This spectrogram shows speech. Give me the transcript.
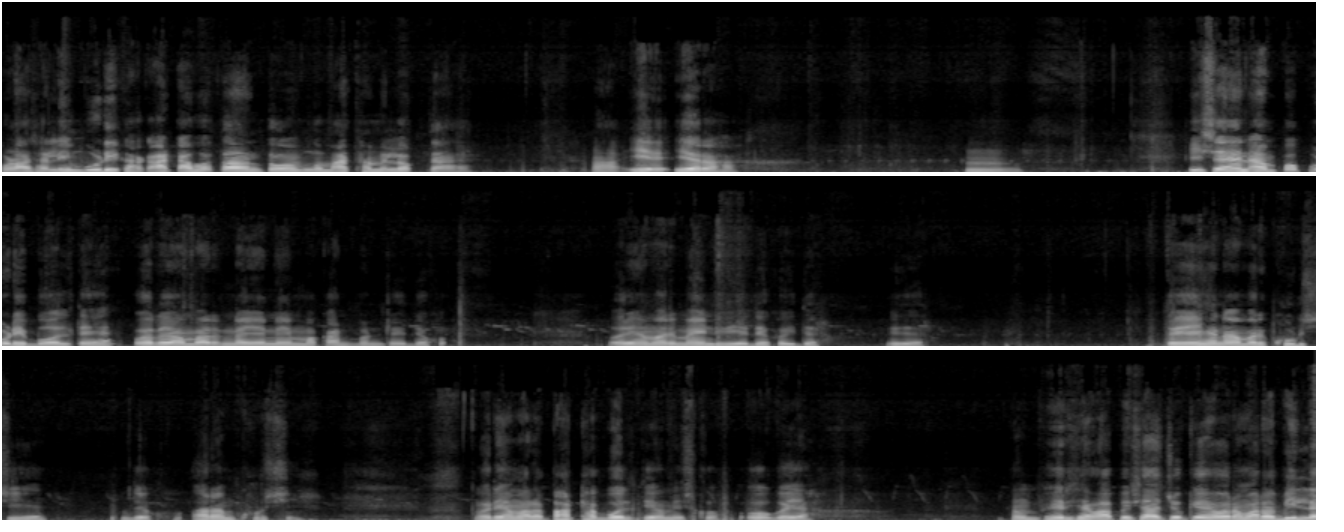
थोड़ा सा लींबूड़ी का कांटा होता है तो हमको माथा में लगता है। हाँ ये ये रहा। हम्म। इसे है ना, हम पपड़ी बोलते हैं, और हमारे नए नए मकान बन रहे देखो। और ये हमारी माइंड भी है, देखो इधर इधर। तो ये है ना हमारी कुर्सी है। देखो आराम कुर्सी और ये हमारा भाठा बोलते हम इसको। ओ गया। हम फिर से वापस आ चुके हैं और हमारा बिल्ला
